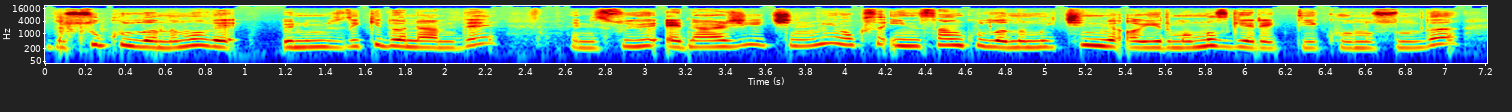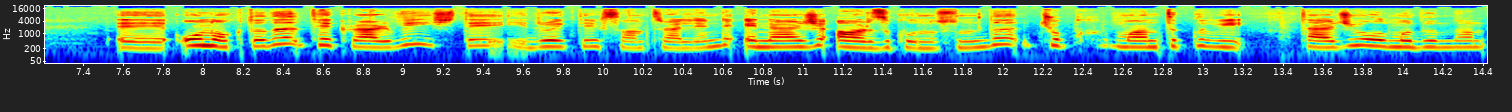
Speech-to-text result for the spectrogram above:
bu su kullanımı ve önümüzdeki dönemde hani suyu enerji için mi yoksa insan kullanımı için mi ayırmamız gerektiği konusunda e, o noktada tekrar bir işte hidroelektrik santrallerinde enerji arzı konusunda çok mantıklı bir tercih olmadığından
